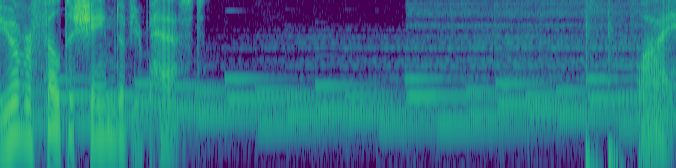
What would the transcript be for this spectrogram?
you ever felt ashamed of your past? Why?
